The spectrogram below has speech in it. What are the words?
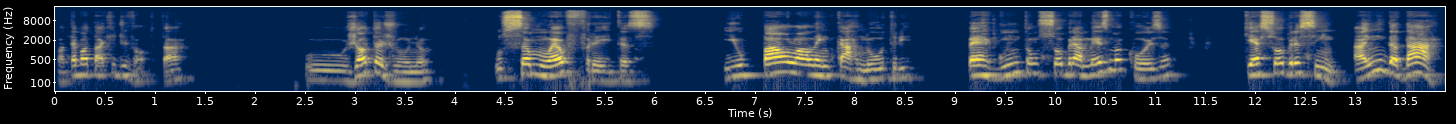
vou até botar aqui de volta, tá? O J. Júnior, o Samuel Freitas e o Paulo Alencar Nutri perguntam sobre a mesma coisa, que é sobre assim, ainda dá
